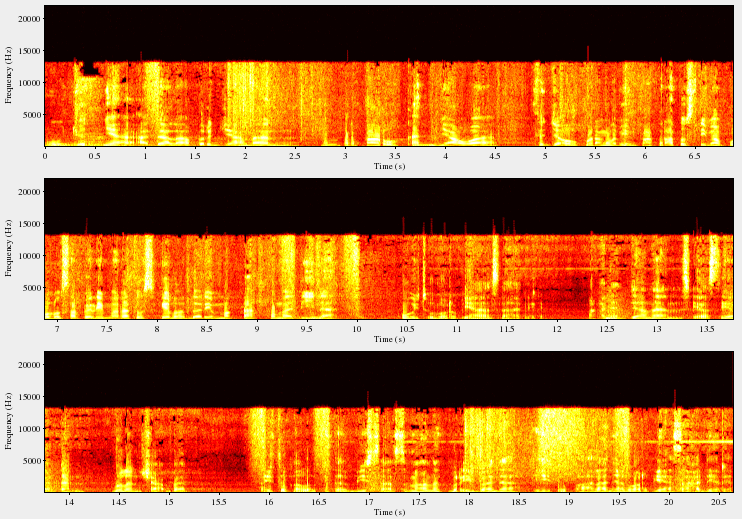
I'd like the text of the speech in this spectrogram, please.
wujudnya adalah berjalan mempertaruhkan nyawa sejauh kurang lebih 450 sampai 500 kilo dari Mekah ke Madinah. Oh itu luar biasa. Makanya jangan sia-siakan bulan Syaban. Nah, itu kalau kita bisa semangat beribadah, itu pahalanya luar biasa hadirin.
